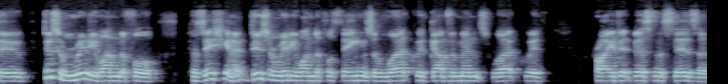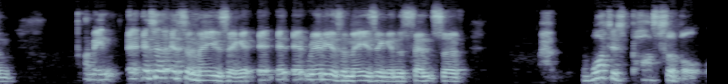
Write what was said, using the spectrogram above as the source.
to do some really wonderful position, you know, do some really wonderful things and work with governments, work with private businesses. And I mean, it's, a, it's amazing. It, it, it really is amazing in the sense of what is possible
